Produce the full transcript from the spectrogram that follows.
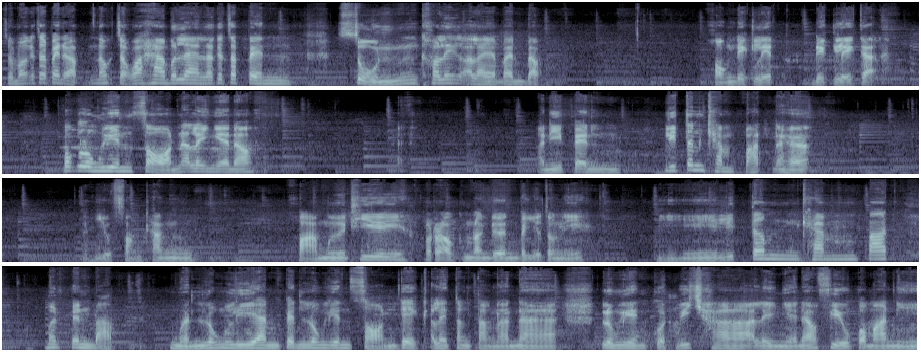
ส่วนมากก็จะเป็นแบบนอกจากว่าฮาร์เบอร์แลนด์แล้วก็จะเป็นศูนย์เขาเรียกอะไรอะเป็นแบบของเด็กเล็กเด็กเล็กอะ่ะพวกโรงเรียนสอนอะไรเงี้ยเนาะอันนี้เป็น Little Campus นะฮะอยู่ฝั่งทางขวามือที่เรากำลังเดินไปอยู่ตรงนี้นี่ Little Campus มันเป็นแบบเหมือนโรงเรียนเป็นโรงเรียนสอนเด็กอะไรต่าง ๆ นานาโรงเรียนกวดวิชาอะไรเงี้ยนะฟิลประมาณนี้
